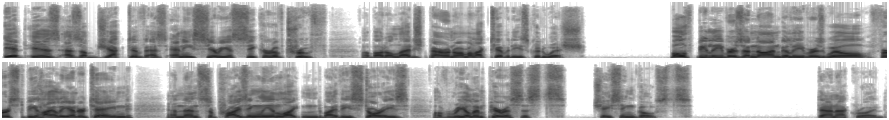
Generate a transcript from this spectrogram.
It is as objective as any serious seeker of truth about alleged paranormal activities could wish. Both believers and non believers will first be highly entertained and then surprisingly enlightened by these stories of real empiricists Chasing Ghosts. Dan Aykroyd,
